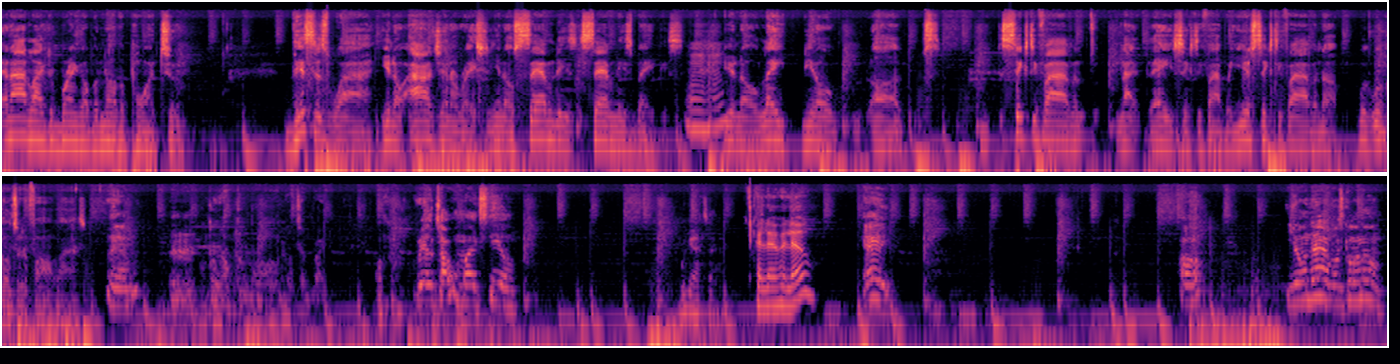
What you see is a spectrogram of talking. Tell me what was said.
and I'd like to bring up another point too. This is why, you know, our generation, you know, 70s 70s babies. Mhm. You know, late, you know, uh 65 and not age 65, but year 65 and up. We'll, we'll go to the phone lines. Well, go on, go to break. Real talk with Mike Steele. We got time. Hello, hello. Hey. Oh, you on there? What's going on?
